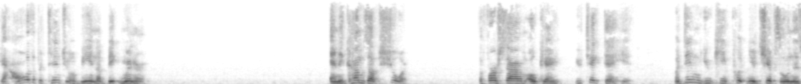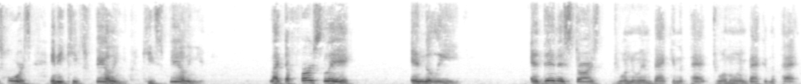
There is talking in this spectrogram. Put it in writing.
got all the potential of being a big winner, and it comes up short. The first time, okay, you take that hit. But then you keep putting your chips on this horse and he keeps failing you, keeps failing you. Like the first leg in the lead. And then it starts dwindling back in the pack, dwindling back in the pack.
